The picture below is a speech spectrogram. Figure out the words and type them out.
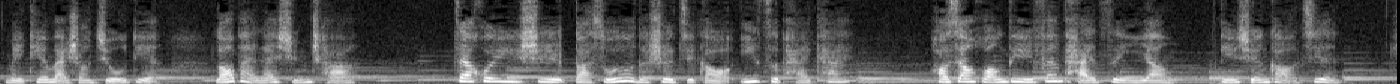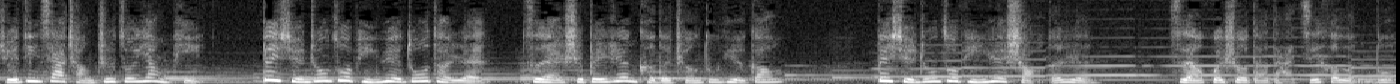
每天晚上九点，老板来巡查，在会议室把所有的设计稿一字排开，好像皇帝翻牌子一样，点选稿件，决定下场制作样品。被选中作品越多的人，自然是被认可的程度越高；被选中作品越少的人，自然会受到打击和冷落。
